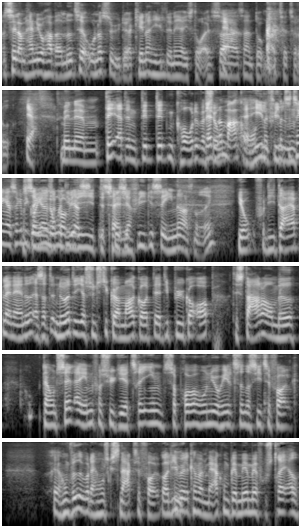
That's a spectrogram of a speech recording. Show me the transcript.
og selvom han jo har været med til at undersøge det Og kender hele den her historie Så, Ja. så er han dum nok til at tage det ud Ja. Men øhm, Det er den, det, det er den korte version den er meget kort, af hele men, filmen. men så tænker jeg, så kan vi Så gå ind i nogle af de der detaljer. specifikke scener og sådan noget, ikke? Jo, fordi der er blandt andet, altså noget af det, jeg synes, de gør meget godt, det er, at de bygger op. Det starter jo med, da hun selv er inden for psykiatrien, så prøver hun jo hele tiden at sige til folk, hun ved, hvordan hun skal snakke til folk, og alligevel kan man mærke, at hun bliver mere og mere frustreret,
